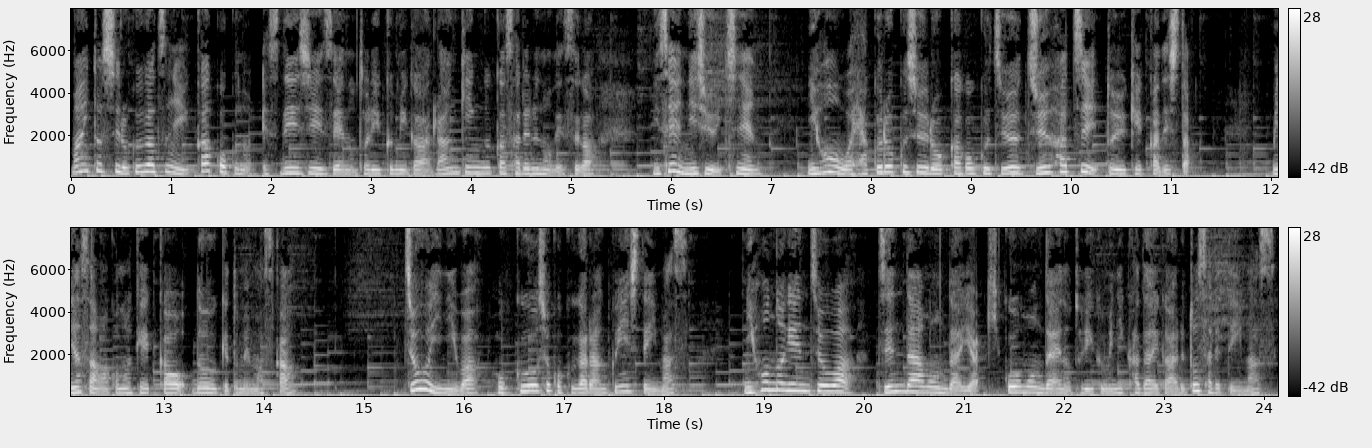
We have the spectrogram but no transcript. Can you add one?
毎年6月に各国の SDGs への取り組みがランキング化されるのですが2021年日本は166カ国中18位という結果でした。皆さんはこの結果をどう受け止めますか？上位には北欧諸国がランクインしています。日本の現状はジェンダー問題や気候問題への取り組みに課題があるとされています。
